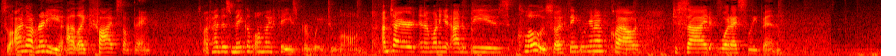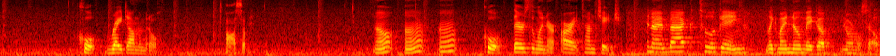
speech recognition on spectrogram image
So I got ready at like 5 something. So I've had this makeup on my face for way too long. I'm tired and I want to get out of these clothes. So I think we're gonna have Cloud decide what I sleep in. Cool, right down the middle. Awesome. Oh, uh, uh. Cool, there's the winner. All right, time to change. And I am back to looking like my no makeup normal self.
